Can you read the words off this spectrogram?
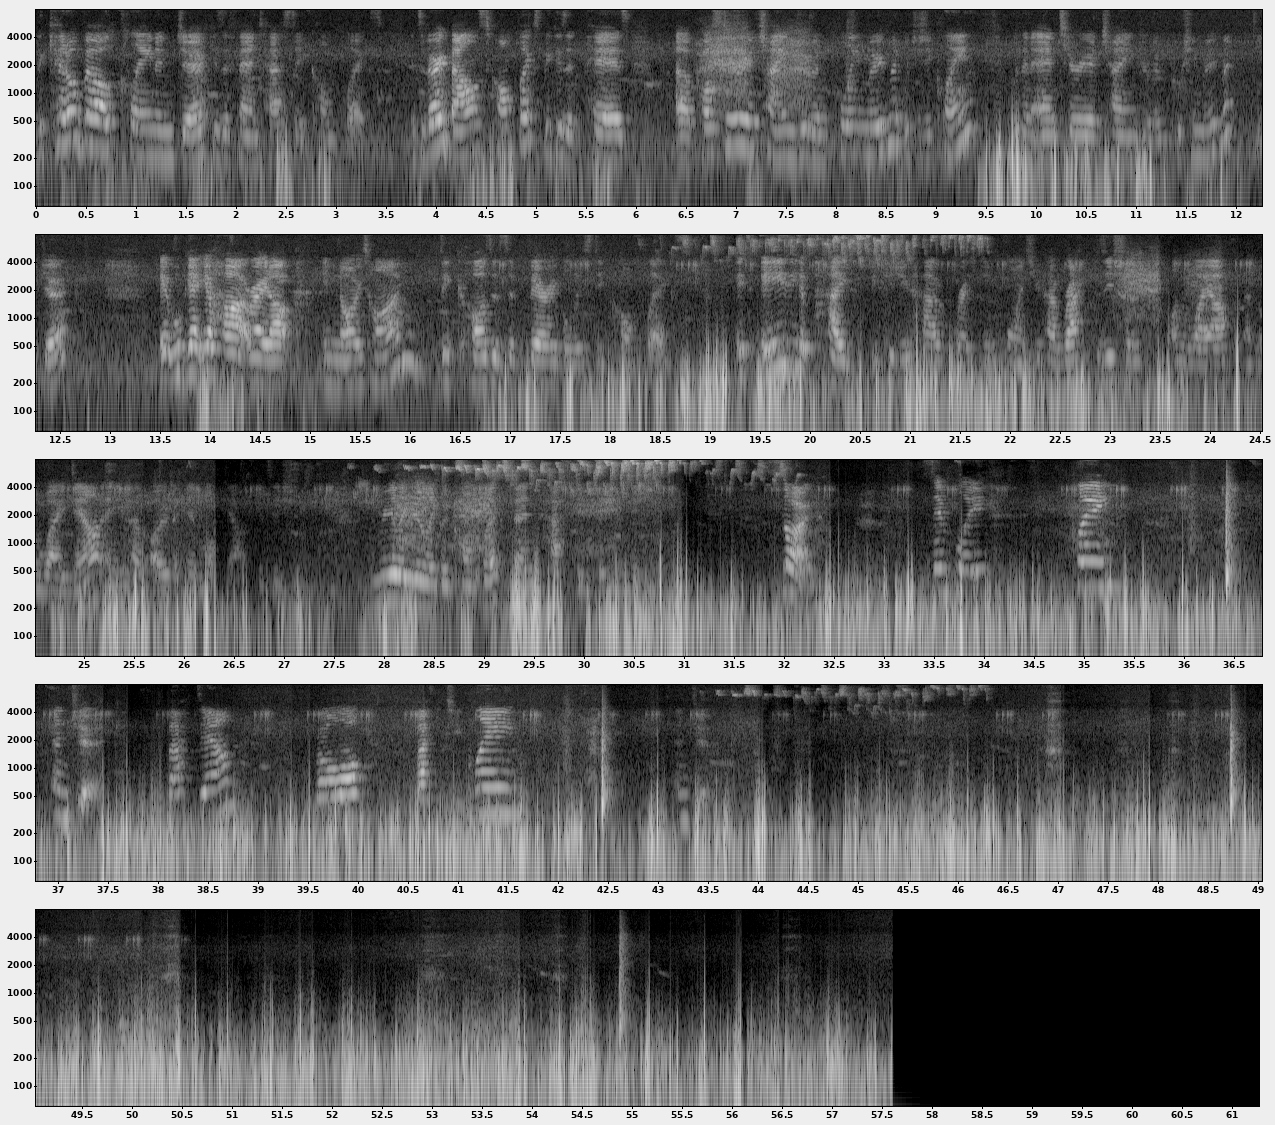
The kettlebell clean and jerk is a fantastic complex. It's a very balanced complex because it pairs a posterior chain driven pulling movement, which is your clean, with an anterior chain driven pushing movement, your jerk. It will get your heart rate up in no time because it's a very ballistic complex. It's easy to pace because you have resting points. You have rack position on the way up and the way down, and you have overhead lockout position. Really, really good complex, fantastic So, simply clean and jerk. Back down,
